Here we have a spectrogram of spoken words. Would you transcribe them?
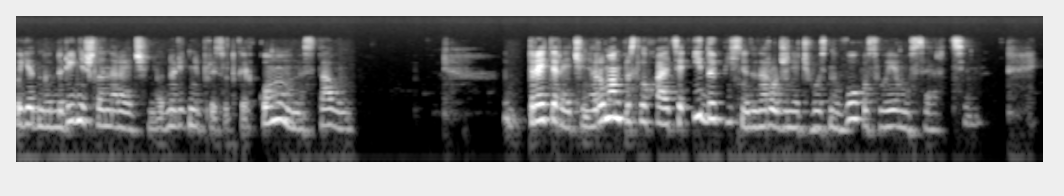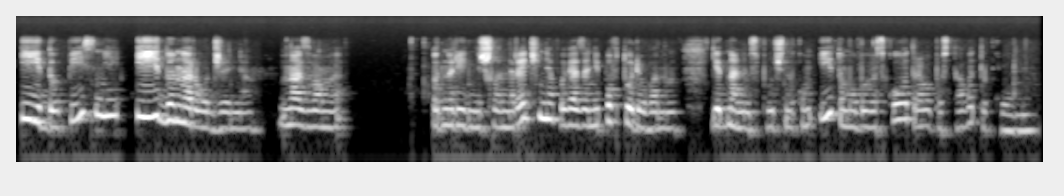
поєднує однорідні члени речення, однорідні присудки. Кому ми не ставимо. Третє речення. Роман прислухається і до пісні, до народження чогось нового у своєму серці. І до пісні, і до народження. У нас з вами однорідні члени речення пов'язані повторюваним єднальним сполучником і, тому обов'язково треба поставити кому.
